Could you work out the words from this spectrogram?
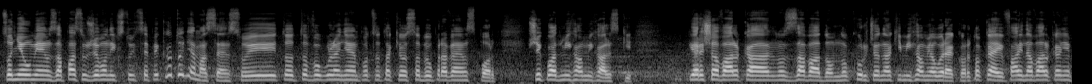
co nie umieją zapasów, żeby on ich w stójce piekał, to nie ma sensu i to, to w ogóle nie wiem, po co takie osoby uprawiają sport. Przykład Michał Michalski. Pierwsza walka no, z Zawadą, no kurczę, no jaki Michał miał rekord, okej, fajna walka, nie,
